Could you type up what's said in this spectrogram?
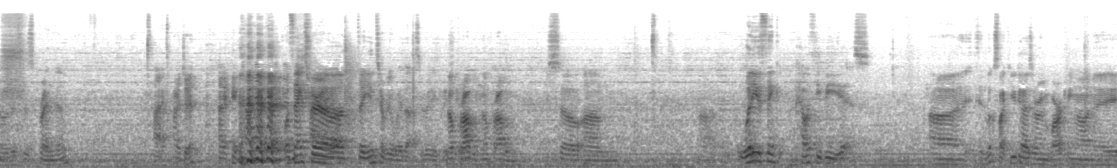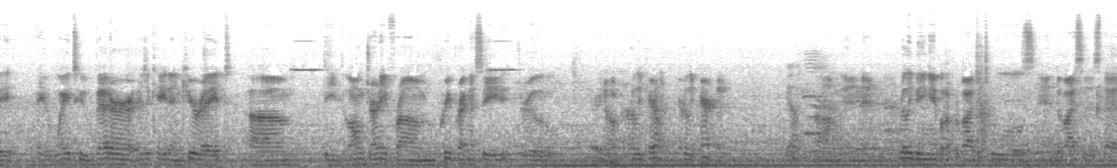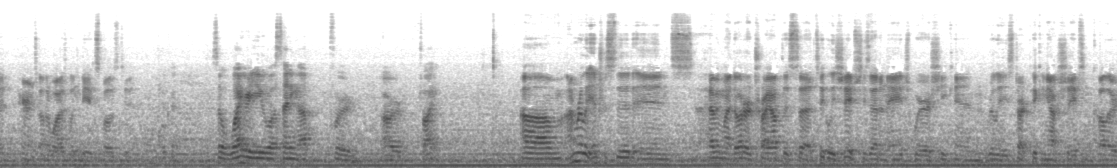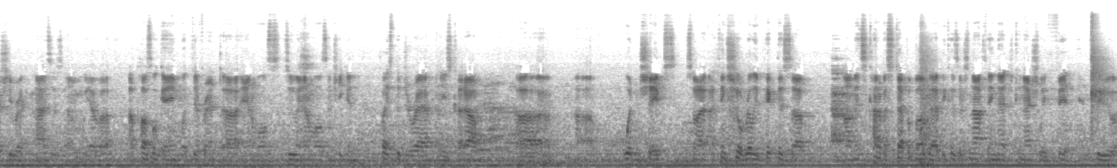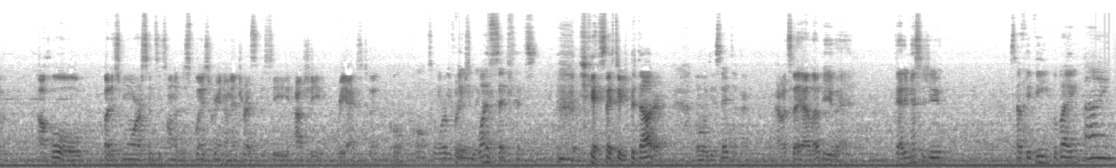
So this is Brandon. Hi. Hi, Jay. Hi. well, thanks for uh, the interview with us. Really appreciate No problem, no problem. So, um, uh, what do you think Healthy Bee is? Uh, it looks like you guys are embarking on a, a way to better educate and curate um, the long journey from pre-pregnancy through, you know, early parent, early parenthood, Yeah. um, really being able to provide the tools and devices that parents otherwise wouldn't be exposed to. Okay. So, why are you uh, signing up for our trial? Um, I'm really interested in having my daughter try out this uh, Tiggly shape. She's at an age where she can really start picking out shapes and colors. She recognizes them. We have a, a puzzle game with different uh, animals, zoo animals, and she can place the giraffe and these cut out uh, uh, wooden shapes. So I, I think she'll really pick this up. Um, it's kind of a step above that because there's nothing that can actually fit into a hole, but it's more since it's on a display screen. I'm interested to see how she reacts to it. Cool. cool. So, Can we're putting in the- one sentence. you can say to your daughter. What would you say to her? I would say I love you and Daddy misses you. Healthy Bee. Bye bye. Bye.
